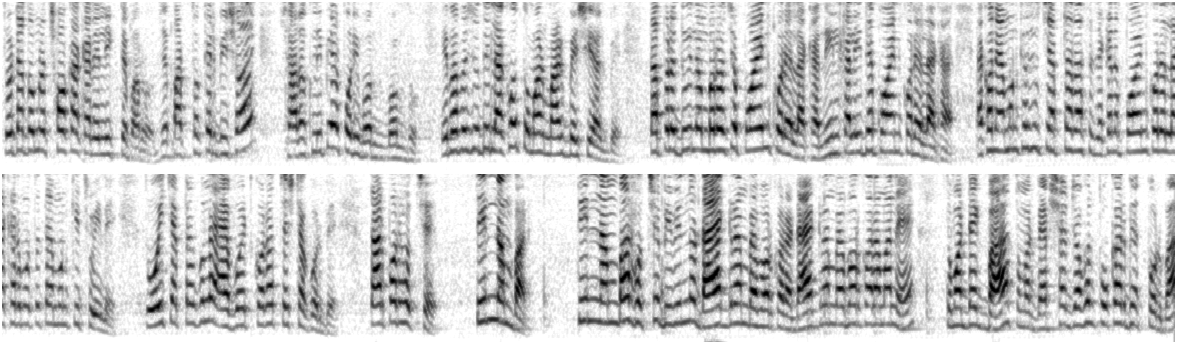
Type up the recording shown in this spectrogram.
তো এটা তোমরা ছক আকারে লিখতে পারো যে পার্থক্যের বিষয় স্মারকলিপি আর পরিবন্ধ এভাবে যদি লেখো, তোমার মার্ক বেশি আসবে। তারপরে দুই নম্বর হচ্ছে পয়েন্ট করে লেখা নীলকালি দিয়ে পয়েন্ট করে লেখা। এখন এমন কিছু চ্যাপ্টার আছে যেখানে পয়েন্ট করে লেখার মতো তেমন কিছুই নেই। তো ওই চ্যাপ্টারগুলো অ্যাভয়েড করার চেষ্টা করবে। তারপর হচ্ছে তিন নাম্বার তিন নাম্বার হচ্ছে বিভিন্ন ডায়াগ্রাম ব্যবহার করা। ডায়াগ্রাম ব্যবহার করা মানে তোমার দেখবা, তোমার ব্যবসার যখন প্রকারভেদ পড়বা,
